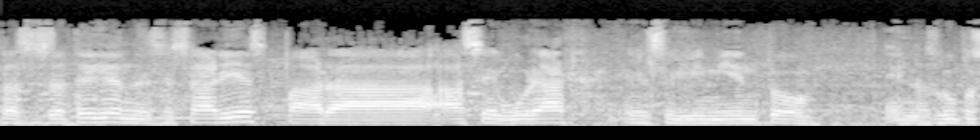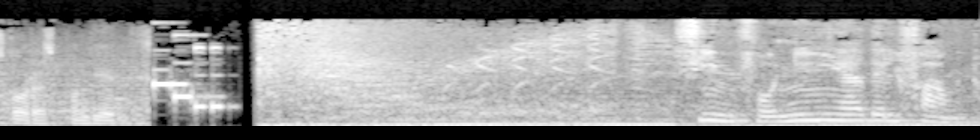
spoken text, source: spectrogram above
las estrategias necesarias para asegurar el seguimiento en los grupos correspondientes. Sinfonía del Fauno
